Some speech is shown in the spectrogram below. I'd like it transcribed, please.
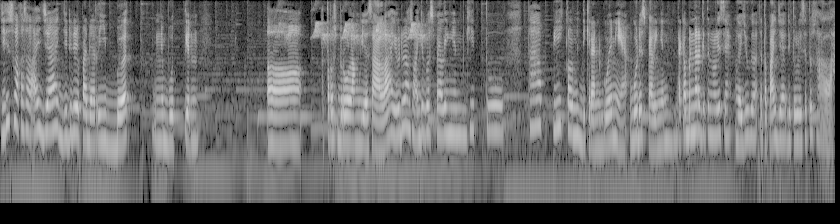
Jadi suka kesel aja. Jadi daripada ribet nyebutin uh, terus berulang dia salah ya udah langsung aja gue spellingin gitu. Tapi kalau dikirain gue nih ya gue udah spellingin mereka bener gitu nulisnya. Nggak juga tetap aja ditulisnya tuh salah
